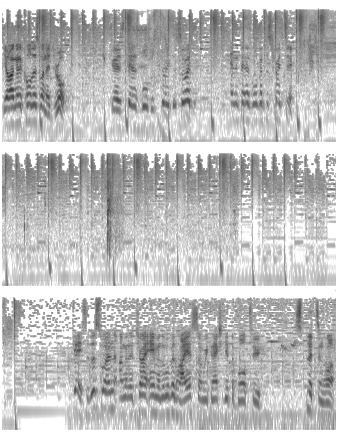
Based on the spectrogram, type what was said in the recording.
yo, I'm gonna call this one a draw. Because tennis ball destroyed the sword and the tennis ball got destroyed too. Okay, so this one I'm gonna try aim a little bit higher so we can actually get the ball to split in half.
